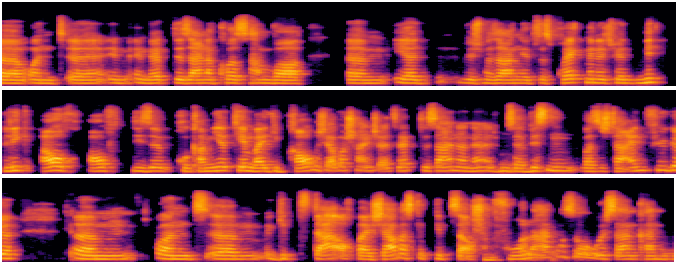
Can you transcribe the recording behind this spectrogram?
Äh, und äh, im, im Webdesigner-Kurs haben wir ähm, eher, würde ich mal sagen, jetzt das Projektmanagement mit Blick auch auf diese Programmierthemen, weil die brauche ich ja wahrscheinlich als Webdesigner. Ne? Ich muss ja wissen, was ich da einfüge. Ähm, und ähm, gibt es da auch bei JavaScript, gibt es da auch schon Vorlagen so, wo ich sagen kann,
